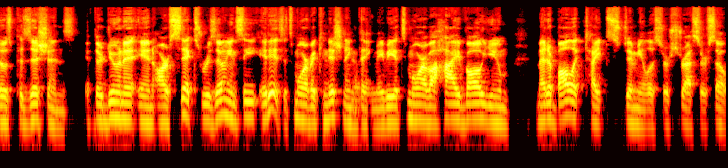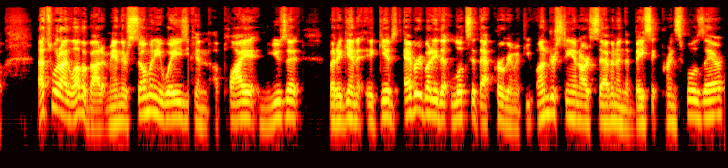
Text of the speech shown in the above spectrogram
those positions. If they're doing it in R6 resiliency, it is. It's more of a conditioning thing. Maybe it's more of a high volume metabolic type stimulus or stressor. So that's what I love about it, man. There's so many ways you can apply it and use it. But again, it gives everybody that looks at that program, if you understand R7 and the basic principles there,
